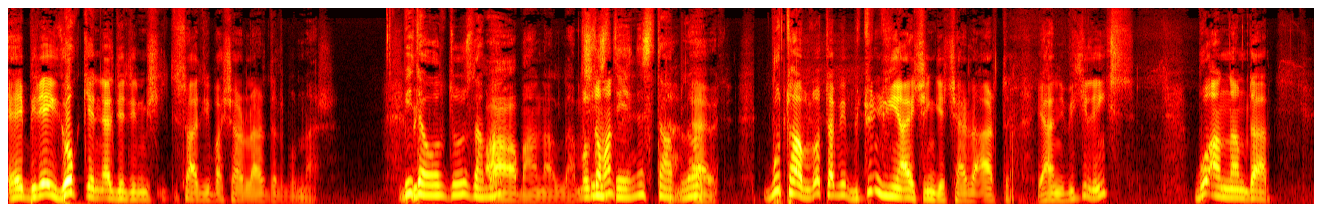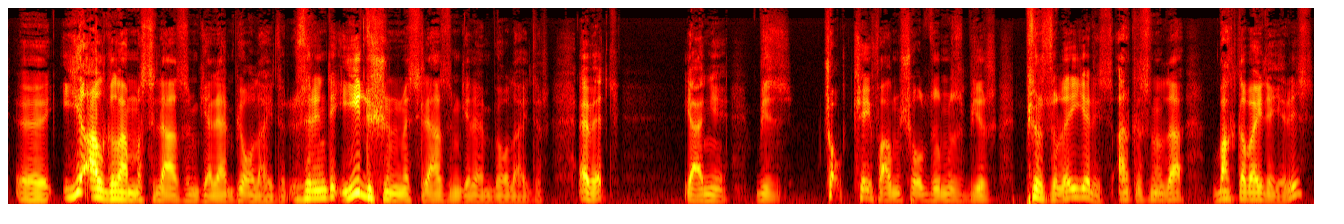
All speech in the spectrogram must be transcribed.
E-birey yokken elde edilmiş iktisadi başarılardır bunlar. Bir de olduğu zaman Aman Allah'ım. O zaman çizdiğiniz tablo Evet. Bu tablo tabii bütün dünya için geçerli artık. Yani Wikileaks bu anlamda e, iyi algılanması lazım gelen bir olaydır. Üzerinde iyi düşünülmesi lazım gelen bir olaydır. Evet. Yani biz çok keyif almış olduğumuz bir pirzolayı yeriz. Arkasında da baklavayı da yeriz.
